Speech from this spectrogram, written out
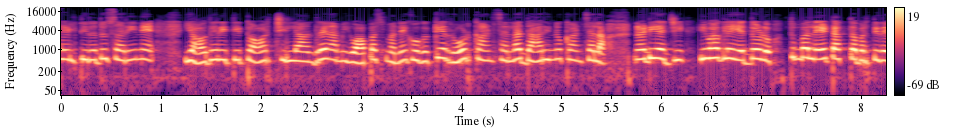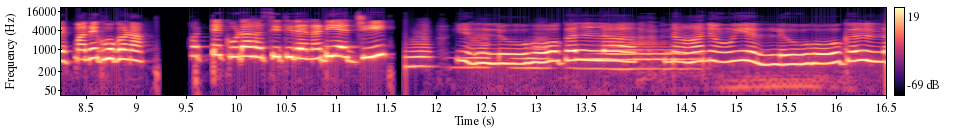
ಹೇಳ್ತಿರೋದು ಸರಿನೇ. ಯಾವುದೇ ರೀತಿ ಟಾರ್ಚ್ ಇಲ್ಲ ಅಂದ್ರೆ ನಮಗೆ ವಾಪಸ್ ಮನೆಗೆ ಹೋಗಕ್ಕೆ ರೋಡ್ ಕಾಣಿಸಲ್ಲ, ದಾರಿನೂ ಕಾಣಿಸಲ್ಲ. ನಡಿ ಅಜ್ಜಿ, ಇವಾಗಲೇ ಎದ್ದೋಳು. ತುಂಬಾ ಲೇಟ್ ಆಗ್ತಾ ಬರ್ತಿದೆ. ಮನೆಗೆ ಹೋಗೋಣ. ಹೊಟ್ಟೆ ಕೂಡ ಹಸಿತಿದೆ ನಡಿ ಅಜ್ಜಿ. ಎಲ್ಲೂ ಹೋಗಲ್ಲ ನಾನು ಎಲ್ಲೂ ಹೋಗಲ್ಲ.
